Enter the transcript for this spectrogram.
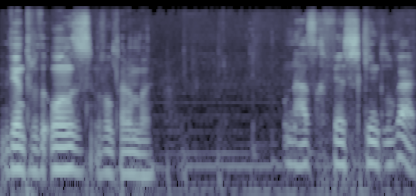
dentro de 11 voltaram bem? O Nasr fez quinto lugar.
